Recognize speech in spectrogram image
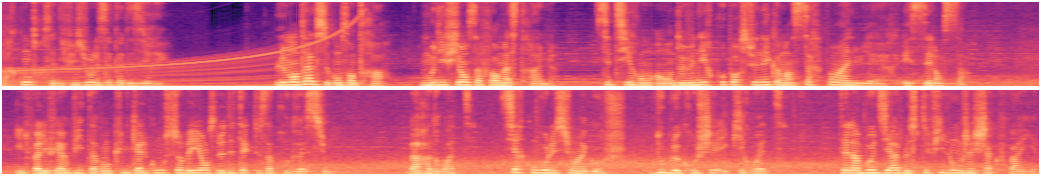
Par contre, sa diffusion laissait à désirer. Le mental se concentra, modifiant sa forme astrale, s'étirant à en devenir proportionné comme un serpent annulaire, et s'élança. Il fallait faire vite avant qu'une quelconque surveillance ne détecte sa progression. Barre à droite, circonvolution à gauche, double crochet et pirouette. Tel un beau diable, Stuffy longeait chaque faille,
